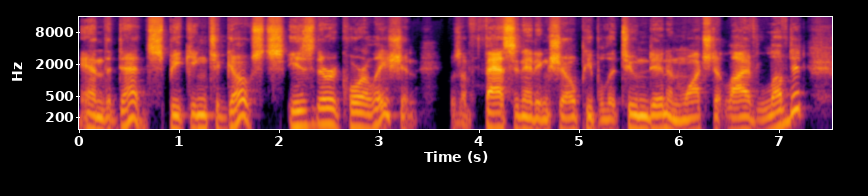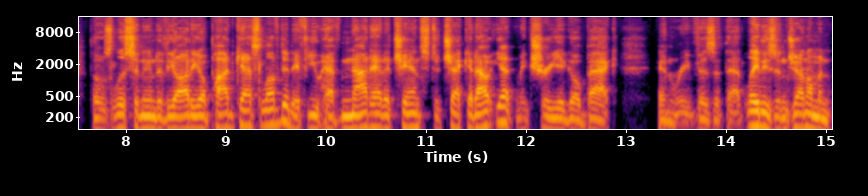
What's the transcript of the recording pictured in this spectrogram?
and the dead speaking to ghosts. Is there a correlation? It was a fascinating show. People that tuned in and watched it live loved it. Those listening to the audio podcast loved it. If you have not had a chance to check it out yet, make sure you go back and revisit that. Ladies and gentlemen,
